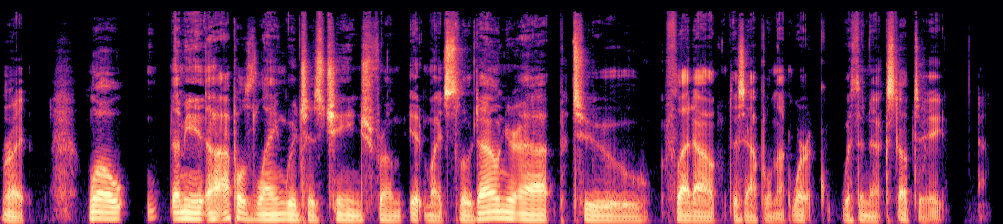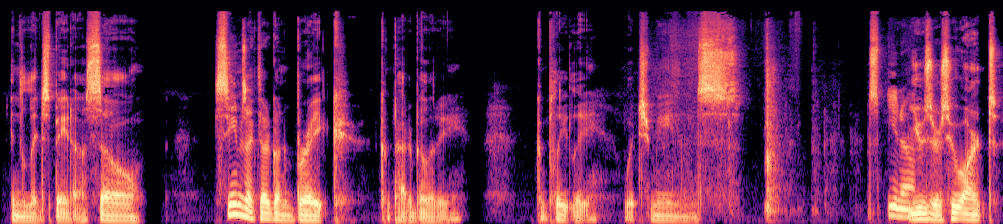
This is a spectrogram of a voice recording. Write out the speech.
Right. Well, I mean, uh, Apple's language has changed from it might slow down your app to flat out this app will not work with the next update in the latest beta. So, seems like they're going to break compatibility completely, which means You know, users who aren't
